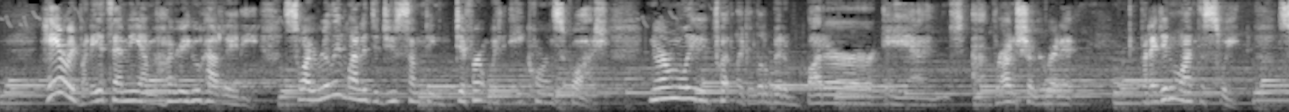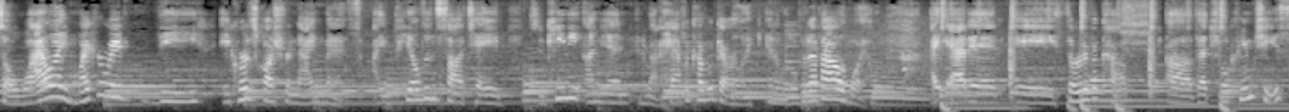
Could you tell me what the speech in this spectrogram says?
Hey everybody, it's Emmy. I'm the Hungry Hoo-Ha Lady. So I really wanted to do something different with acorn squash. Normally we put like a little bit of butter and uh, brown sugar in it, but I didn't want the sweet. So while I microwaved the acorn squash for nine minutes, I peeled and sauteed zucchini, onion, and about a half a cup of garlic and a little bit of olive oil. I added a third of a cup of vegetable cream cheese,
